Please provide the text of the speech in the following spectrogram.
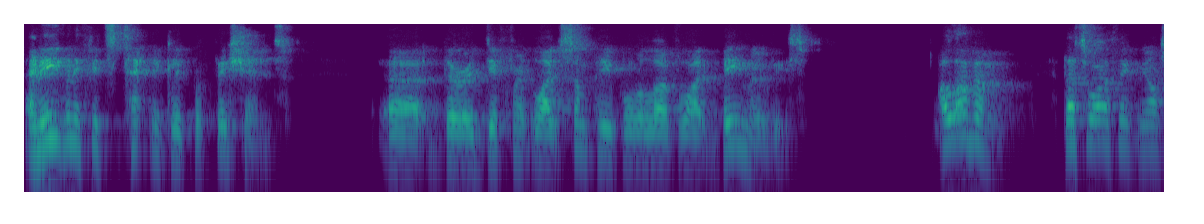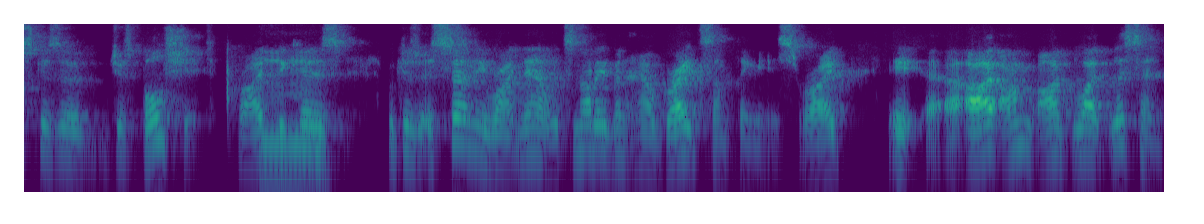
And even if it's technically proficient, uh, there are different. Like some people will love like B movies. I love them. That's why I think the Oscars are just bullshit, right? Mm. Because because certainly right now it's not even how great something is, right? It, I, I'm I like listen.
